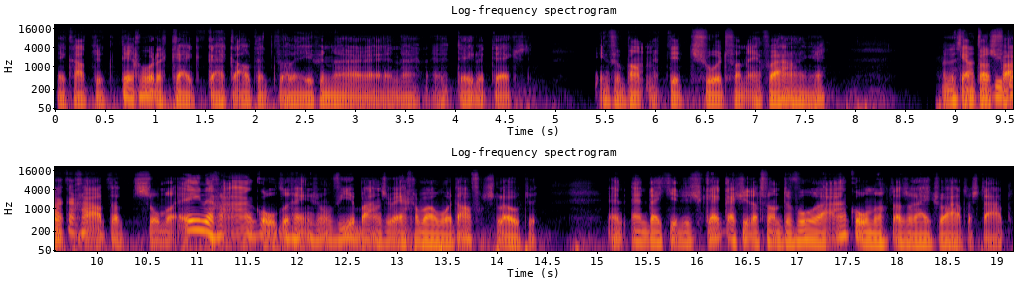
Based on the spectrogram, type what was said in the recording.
Ik had natuurlijk tegenwoordig kijken, kijken altijd wel even naar, eh, naar eh, teletext. In verband met dit soort van ervaringen. Ik heb wel eens op. vaker gehad dat zonder enige aankondiging zo'n vierbaansweg gewoon wordt afgesloten. En, en dat je dus, kijk, als je dat van tevoren aankondigt als Rijkswaterstaat,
